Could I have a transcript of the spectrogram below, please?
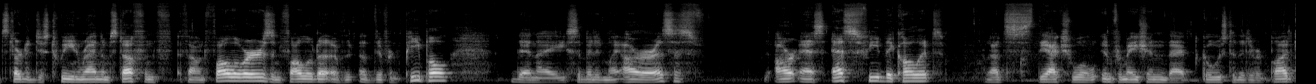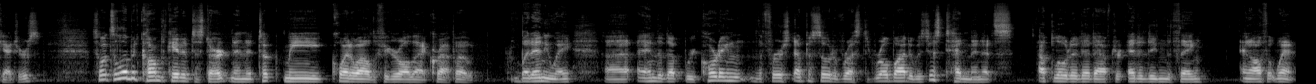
Started just tweeting random stuff and f- found followers and followed of, of different people. Then I submitted my RSS RSS feed, they call it. That's the actual information that goes to the different podcatchers. So it's a little bit complicated to start, and it took me quite a while to figure all that crap out. But anyway, uh, I ended up recording the first episode of Rusted Robot. It was just 10 minutes. Uploaded it after editing the thing, and off it went.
